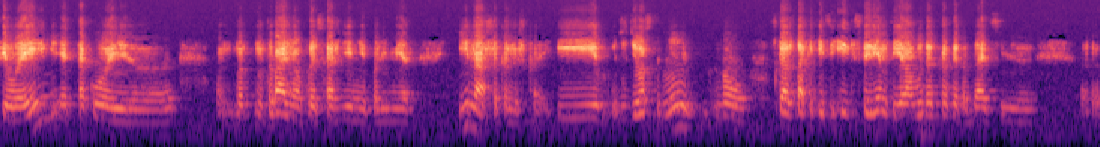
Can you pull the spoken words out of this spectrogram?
PLA, это такой натурального происхождения полимер, и наша крышка. И за 90 дней ну, скажем так, эти эксперименты я могу как это дать, э, э,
